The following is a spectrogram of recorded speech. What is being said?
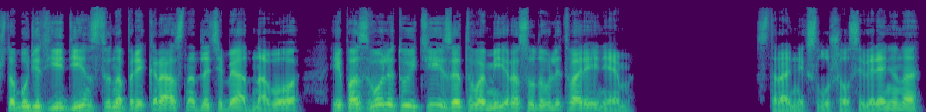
что будет единственно прекрасно для тебя одного и позволит уйти из этого мира с удовлетворением? Странник слушал северянина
